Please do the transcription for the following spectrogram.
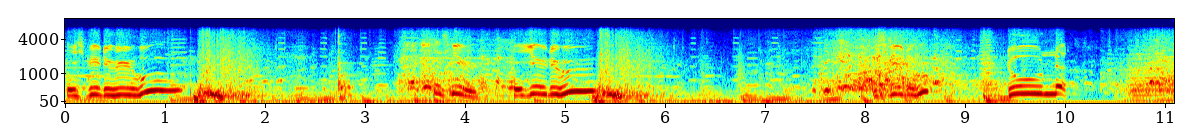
De Is you. It's you the hoop. It's you the hoop. Do nothing.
